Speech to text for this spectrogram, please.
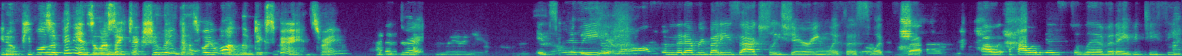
you know, people's opinions of what it's like to actually live. That's what we want, lived experience, right? That's right. It's really awesome that everybody's actually sharing with us what's, uh, how it, how it is to live at ABTC.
